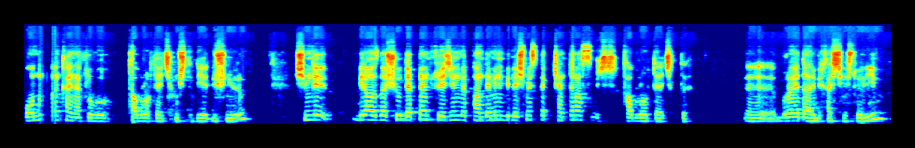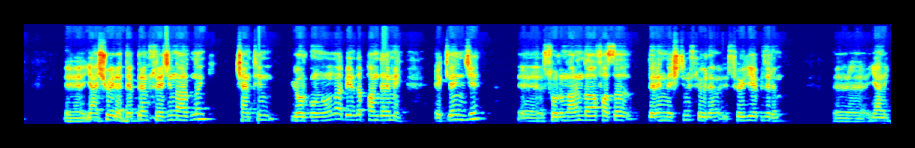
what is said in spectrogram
Ondan kaynaklı bu tablo ortaya çıkmıştı diye düşünüyorum. Şimdi biraz da şu deprem sürecinin ve pandeminin birleşmesiyle kentte nasıl bir tablo ortaya çıktı? Ee, buraya dair birkaç şey söyleyeyim. Ee, yani şöyle deprem sürecinin ardından kentin yorgunluğuna bir de pandemi eklenince e, sorunların daha fazla derinleştiğini söyle, söyleyebilirim. Ee, yani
